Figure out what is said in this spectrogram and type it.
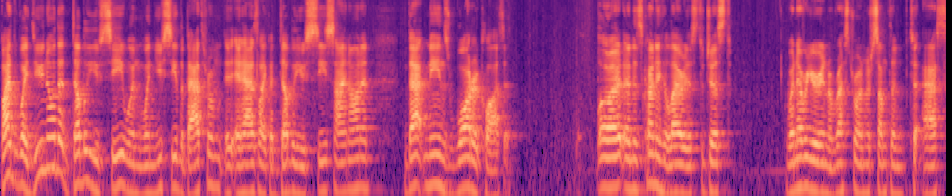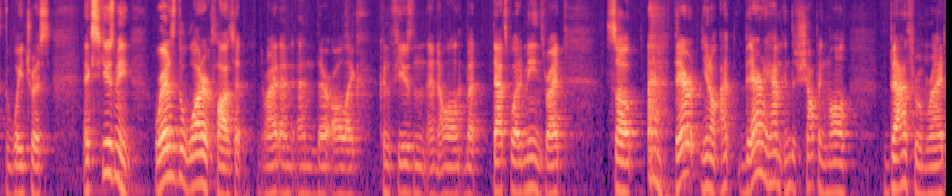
By the way, do you know that WC when when you see the bathroom, it, it has like a WC sign on it? That means water closet. Alright, and it's kind of hilarious to just, whenever you're in a restaurant or something, to ask the waitress, Excuse me, where's the water closet? Right? And, and they're all like confused and, and all, but that's what it means, right? So there, you know, I, there I am in the shopping mall bathroom, right?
